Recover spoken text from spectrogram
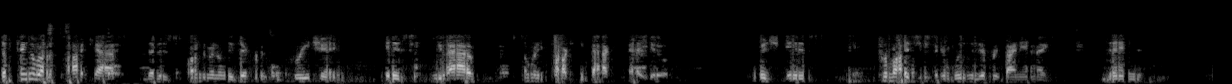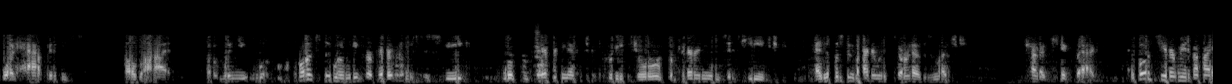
The thing about a podcast that is fundamentally different from preaching is you have somebody talking back at you, which is provides just a completely different dynamic than what happens a lot. When you mostly when we prepare things to speak, we're preparing them to preach or we're preparing them to teach, and those environments don't have as much kind of kickback. And both Jeremy and I,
